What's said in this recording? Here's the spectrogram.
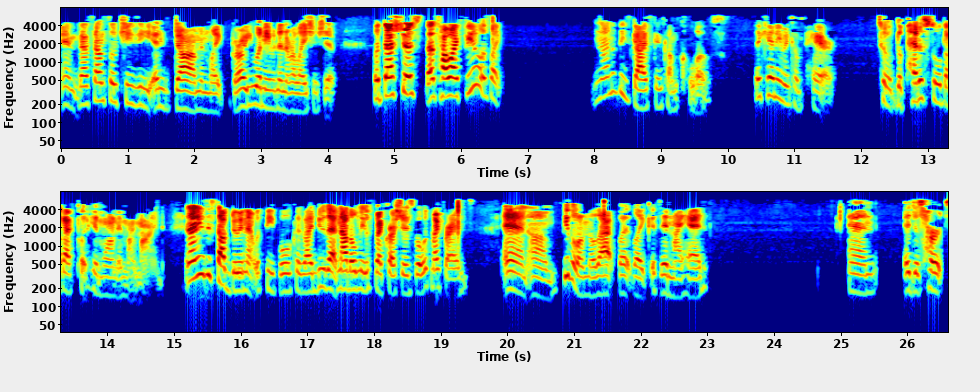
And that sounds so cheesy and dumb and like, girl, you weren't even in a relationship. But that's just, that's how I feel. It's like, none of these guys can come close. They can't even compare to the pedestal that I've put him on in my mind. And I need to stop doing that with people because I do that not only with my crushes, but with my friends. And, um, people don't know that, but like, it's in my head. And it just hurts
